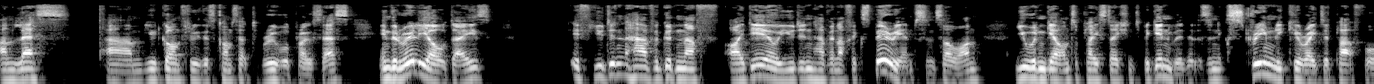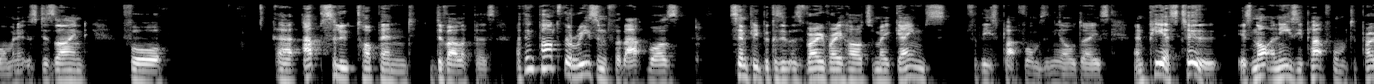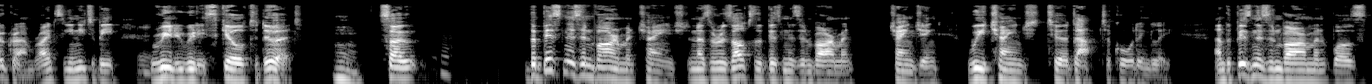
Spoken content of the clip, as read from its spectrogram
unless um, you'd gone through this concept approval process. In the really old days, if you didn't have a good enough idea or you didn't have enough experience and so on, you wouldn't get onto PlayStation to begin with. It was an extremely curated platform and it was designed for uh, absolute top end developers. I think part of the reason for that was simply because it was very, very hard to make games for these platforms in the old days. And PS2 is not an easy platform to program, right? So you need to be mm. really, really skilled to do it. Mm. So the business environment changed. And as a result of the business environment changing, we changed to adapt accordingly. And the business environment was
